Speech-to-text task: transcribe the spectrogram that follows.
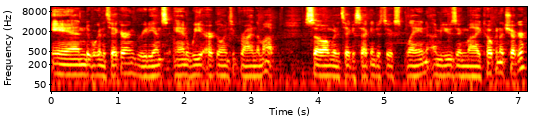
And we're going to take our ingredients and we are going to grind them up. So I'm going to take a second just to explain. I'm using my coconut sugar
